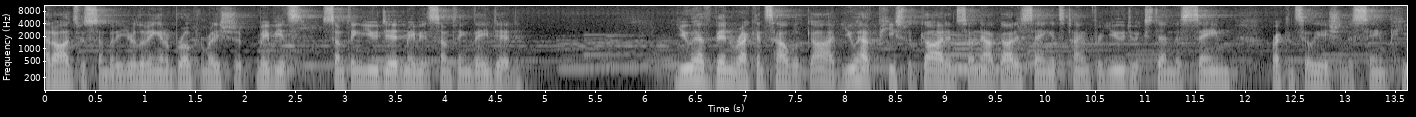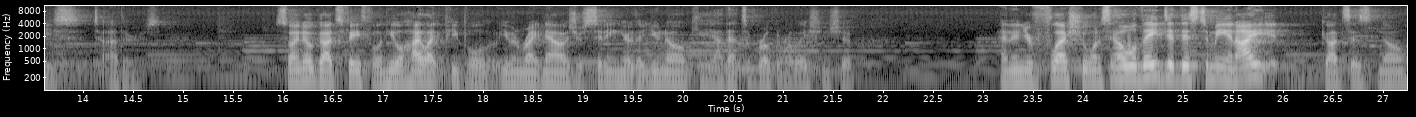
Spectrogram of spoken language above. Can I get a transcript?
at odds with somebody, you're living in a broken relationship, maybe it's something you did, maybe it's something they did. You have been reconciled with God. You have peace with God. And so now God is saying it's time for you to extend the same reconciliation, the same peace to others. So I know God's faithful, and He will highlight people, even right now as you're sitting here, that you know, okay, yeah, that's a broken relationship. And in your flesh, you'll want to say, oh, well, they did this to me, and I. God says, no.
